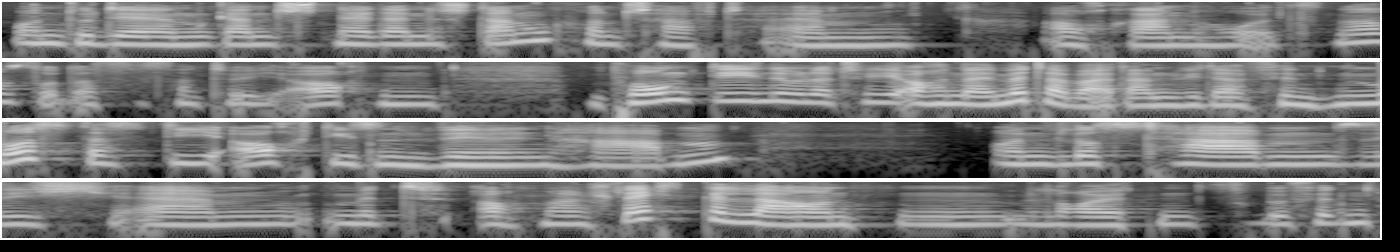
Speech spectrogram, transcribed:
und du dir dann ganz schnell deine Stammkundschaft ähm, auch ranholst. Ne? So, das ist natürlich auch ein, ein Punkt, den du natürlich auch in deinen Mitarbeitern wiederfinden musst, dass die auch diesen Willen haben und Lust haben, sich ähm, mit auch mal schlecht gelaunten Leuten zu befinden.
